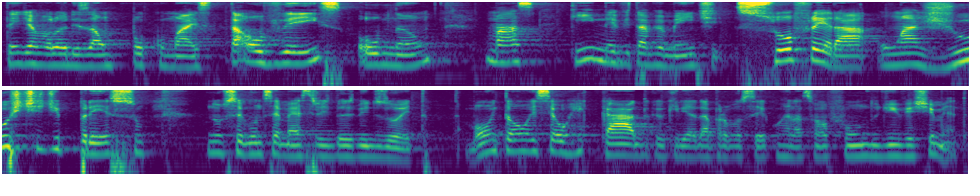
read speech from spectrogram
tende a valorizar um pouco mais, talvez ou não, mas que inevitavelmente sofrerá um ajuste de preço no segundo semestre de 2018. Tá bom? Então, esse é o recado que eu queria dar para você com relação ao fundo de investimento.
